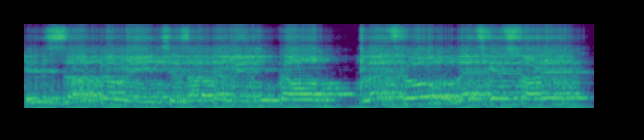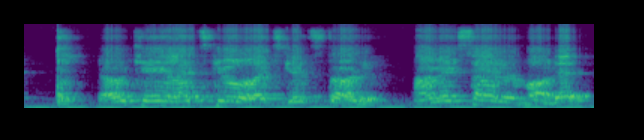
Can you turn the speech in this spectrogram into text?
Exatamente, exatamente. Então, let's go, let's get started. Okay, let's go. Let's get started. I'm excited about it.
